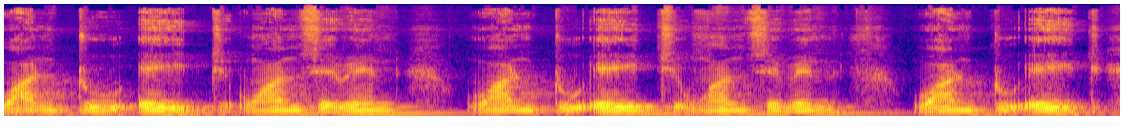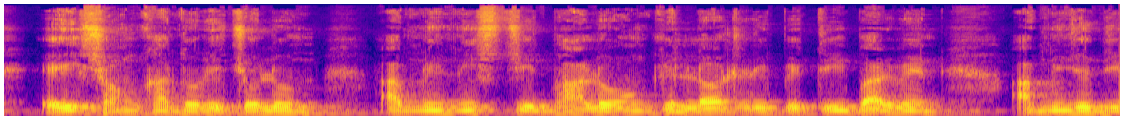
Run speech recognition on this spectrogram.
one two eight one seven one two eight one seven one two eight এই সংখ্যা ধরে চলুন, আপনি নিশ্চিত ভালো অঙ্কের লটারি পেতেই পারবেন। আপনি যদি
